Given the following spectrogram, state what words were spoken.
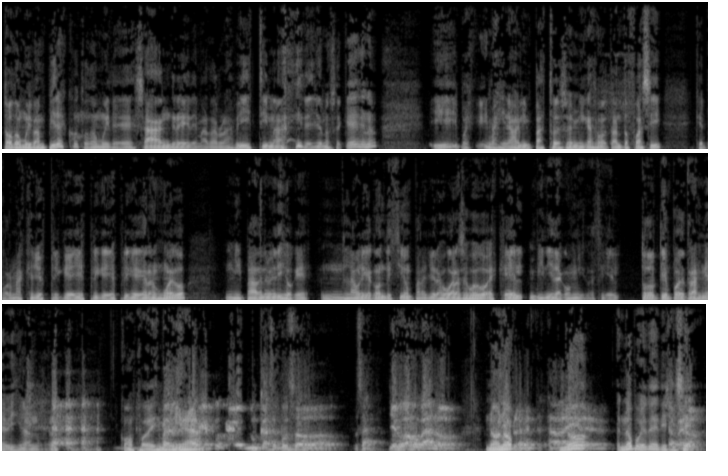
todo muy vampiresco, todo muy de sangre y de matar unas víctimas y de yo no sé qué, ¿no? Y pues imaginaos el impacto de eso en mi casa, bueno, tanto fue así que por más que yo expliqué y expliqué y expliqué que era un juego, mi padre me dijo que mm, la única condición para yo ir a jugar a ese juego es que él viniera conmigo. Es decir, él todo el tiempo detrás mía vigilándome, ¿no? Como os podéis imaginar. Bien porque nunca se puso. O sea, ¿llegó a jugar o No, no. simplemente estaba no, ahí? de- no, porque yo tenía 16. Chaperón.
